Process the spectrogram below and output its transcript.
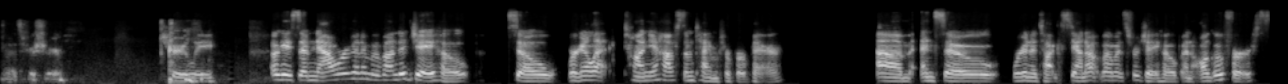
that's for sure. Truly. okay, so now we're going to move on to J Hope. So we're going to let Tanya have some time to prepare. Um, and so we're going to talk standout moments for J Hope, and I'll go first.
